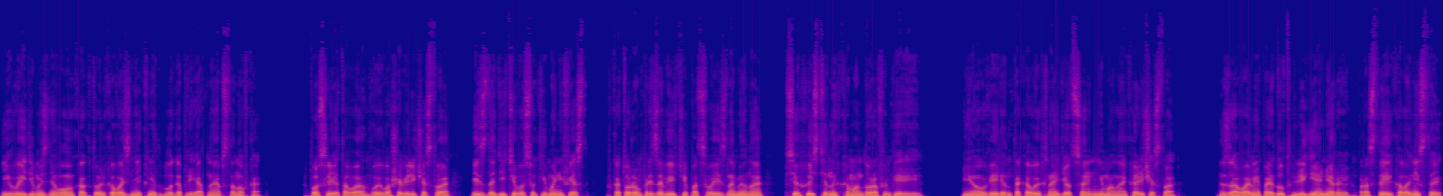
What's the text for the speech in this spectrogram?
и выйдем из него, как только возникнет благоприятная обстановка. После этого вы, Ваше Величество, издадите высокий манифест, в котором призовете под свои знамена всех истинных командоров империи. Я уверен, таковых найдется немалое количество. За вами пойдут легионеры, простые колонисты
